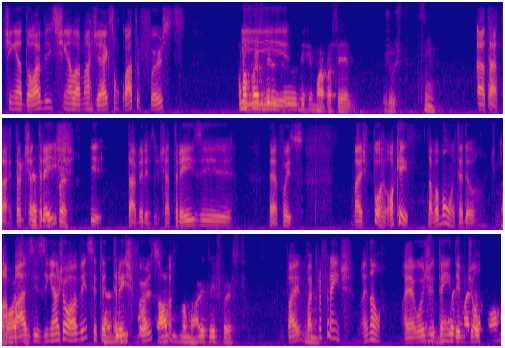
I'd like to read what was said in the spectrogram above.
tinha Dobbins, tinha Lamar Jackson, quatro firsts. Uma e... first dele do DJ Moore, pra ser justo. Sim. Ah, tá, tá. Então ele tinha, três. três e... Tá, beleza. Ele tinha três e. É, foi isso. Mas, pô, ok. Tava bom, entendeu? Uma basezinha jovem, você tem três firsts. Lamar e três firsts vai, vai hum. pra frente. Mas não. Aí hoje tem David Johnson,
